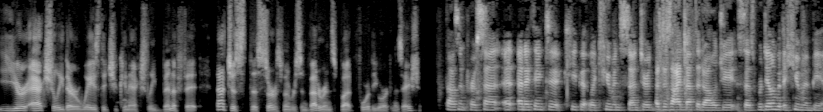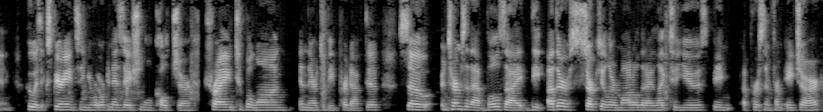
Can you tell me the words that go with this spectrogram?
You're actually, there are ways that you can actually benefit not just the service members and veterans, but for the organization. Thousand percent. And, I think to keep it like human centered, a design methodology says we're dealing with a human being who is experiencing your organizational culture, trying to belong in there to be productive. So, in terms of that bullseye, the other circular model that I like to use, being a person from HR,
